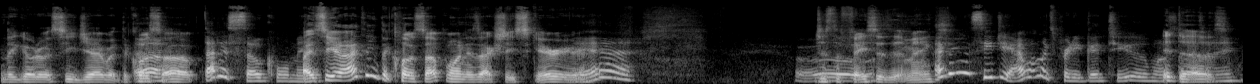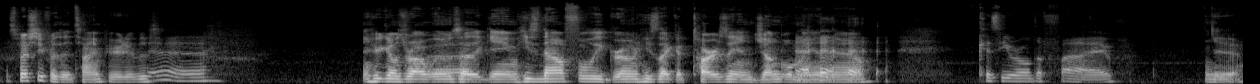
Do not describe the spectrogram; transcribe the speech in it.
they go to a CGI, but the close Uh, up. That is so cool, man. I see. I think the close up one is actually scarier. Yeah. Just the faces it makes. I think the CGI one looks pretty good too. It does, especially for the time period of this. Yeah. And Here comes Rob Williams Uh. out of the game. He's now fully grown. He's like a Tarzan jungle man now. Because he rolled a five. Yeah.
